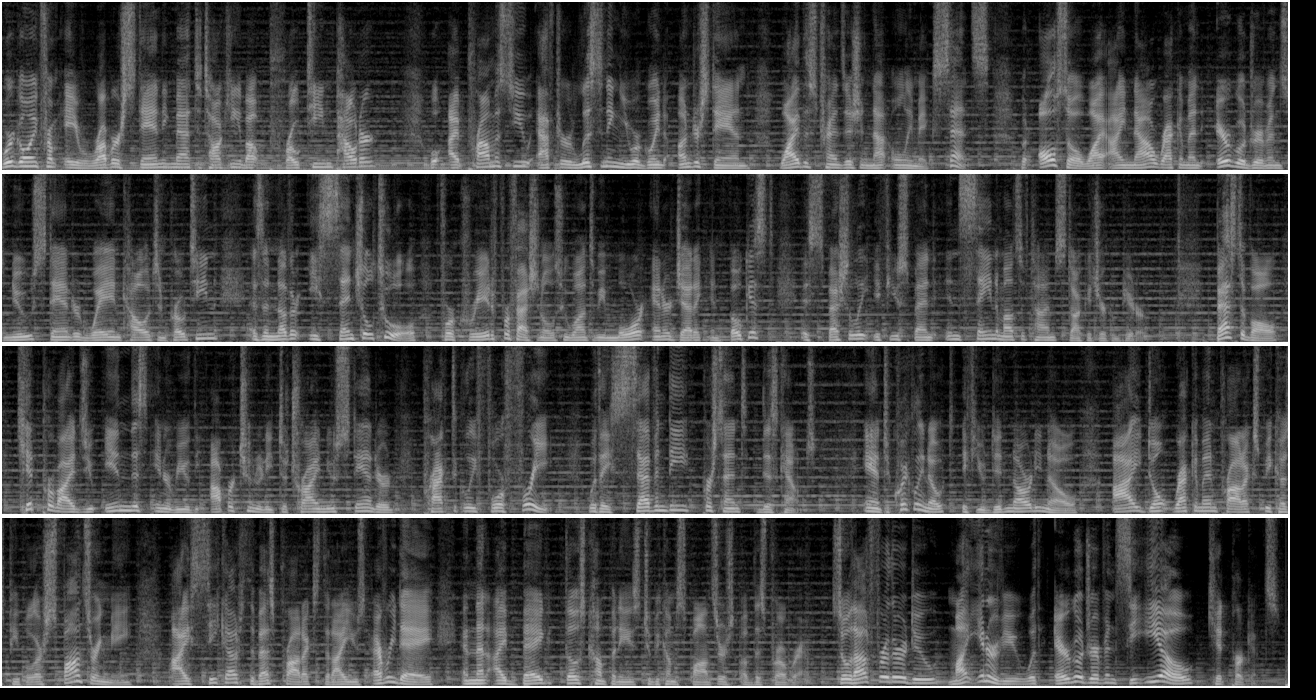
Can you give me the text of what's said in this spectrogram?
We're going from a rubber standing mat to talking about protein powder. Well, I promise you, after listening, you are going to understand why this transition not only makes sense, but also why I now recommend ErgoDriven's new standard whey and collagen protein as another essential tool for creative professionals who want to be more energetic and focused, especially if you spend insane amounts of time stuck at your computer. Best of all, Kit provides you in this interview the opportunity to try New Standard practically for free with a 70% discount. And to quickly note, if you didn't already know, I don't recommend products because people are sponsoring me. I seek out the best products that I use every day, and then I beg those companies to become sponsors of this program. So without further ado, my interview with ErgoDriven CEO Kit Perkins.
